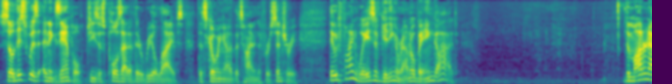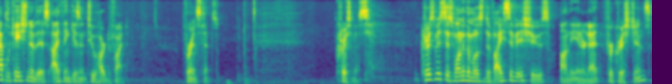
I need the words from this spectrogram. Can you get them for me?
So this was an example Jesus pulls out of their real lives that's going on at the time in the first century. They would find ways of getting around obeying God. The modern application of this, I think, isn't too hard to find. For instance, Christmas. Christmas is one of the most divisive issues on the internet for Christians.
